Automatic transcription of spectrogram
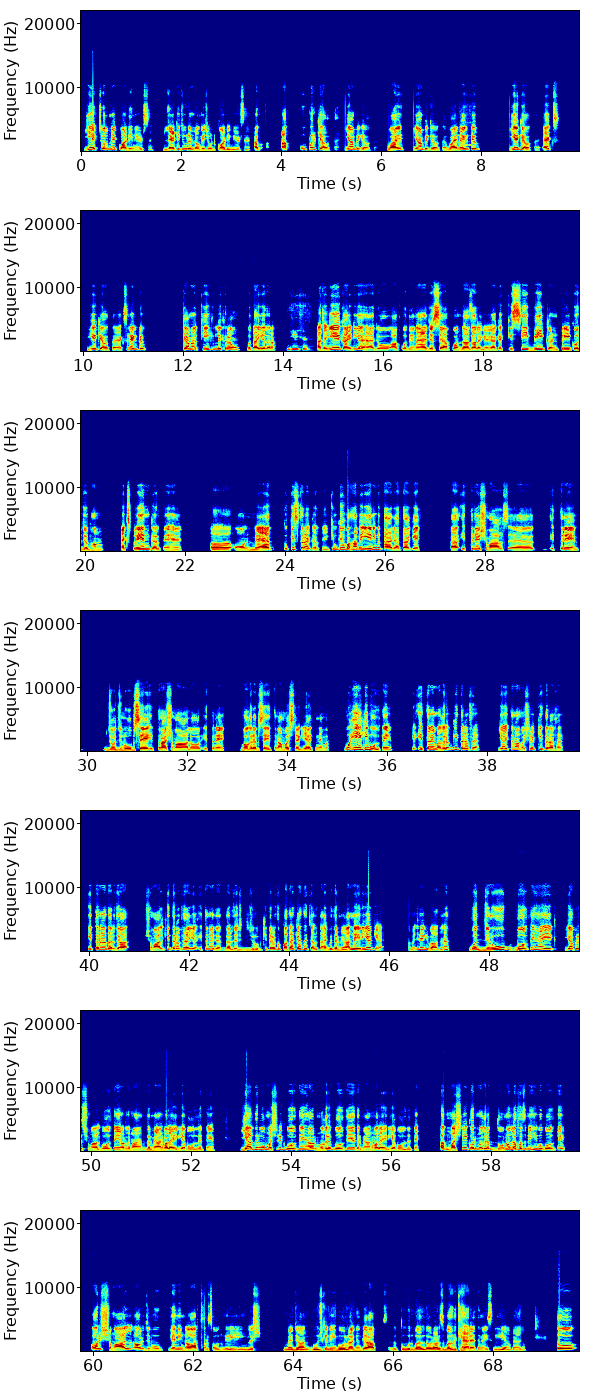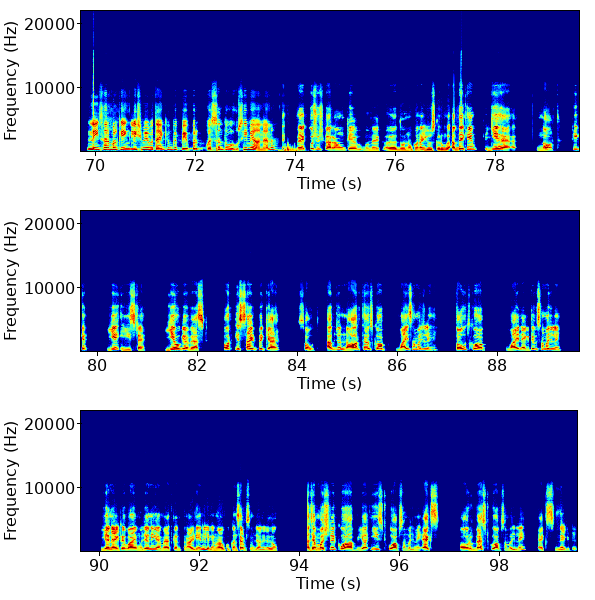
ये एक्चुअल में कोऑर्डिनेट्स हैं। लेटीट्यूड एंड लॉन्गिट्यूड कोऑर्डिनेट्स हैं। अब ऊपर क्या होता है? यहाँ पे क्या होता है? वाई यहाँ पे क्या होता है? वाई नेगेटिव ये क्या होता है? एक्स ये क्या होता है? एक्स नेगेटिव क्या मैं ठीक लिख रहा हूँ? बताइए जरा। जी सर। अच्छा ये एक आइडिया है जो आपको देना है जिससे आपको अंदाज़ा लगेगा कि किसी भी कंट्री को जब हम एक्सप्लेन करते हैं ऑन मैप तो किस तरह करते हैं? क्योंकि वहाँ पे ये नहीं बताया जाता कि इतने शुमाल से इतने जो जनूब से इतना शुमाल और इतने मगरब से इतना मशरक या इतने म... वो एक ही बोलते हैं कि इतने मगरब की तरफ़ है या इतना मशरक की तरफ़ है, इतना दर्जा शुमाल की तरफ़ है या इतने दर्जे जनूब की तरफ़ तो पता कैसे चलता है? कि दरमियान में एरिया क्या है? समझने की बात है ना? वो जनूब बोलते हैं एक या फिर शुमाल बोलते हैं और दरमियान वाला एरिया बोल देते हैं, या फिर वो मशरक बोलते हैं और मगरब बोलते हैं, दरमियान वाला एरिया बोल देते हैं। अब मशरक और मगरब दोनों लफज नहीं वो बोलते। और शमाल और जनूब यानी नॉर्थ और साउथ मेरी इंग्लिश में जान बूझ के नहीं बोल रहा क्योंकि आप तूल बल्द और अर्ज़ बल्द कह रहे थे मैं इसलिए यहाँ पे आ गया। तो नहीं सर बल्कि इंग्लिश में बताएँ क्योंकि पेपर क्वेश्चन तो उसी में आना है ना। मैं कोशिश कर रहा हूँ कि मैं दोनों को ना यूज़ करूँगा। अब देखें ये है नॉर्थ ठीक है? ये ईस्ट है ये हो गया वेस्ट और इस साइड पे क्या है? साउथ। अब जो नॉर्थ है उसको आप वाई समझ लें साउथ को आप वाई नेगेटिव समझ लें या नेगेटिव वाई मुझे नहीं है मैथ का इतना आइडिया नहीं, लेकिन मैं आपको कंसेप्ट समझाने लगा हूँ। अच्छा मशरक को आप या ईस्ट को आप समझ लें एक्स और वेस्ट को आप समझ लें एक्स नेगेटिव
